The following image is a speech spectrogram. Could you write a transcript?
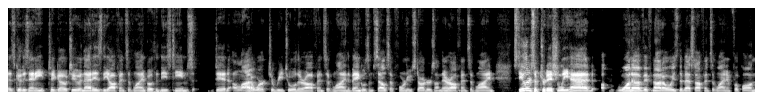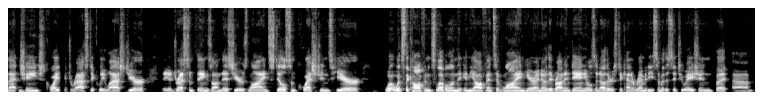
as good as any, to go to, and that is the offensive line. Both of these teams did a lot of work to retool their offensive line. The Bengals themselves have four new starters on their offensive line. Steelers have traditionally had uh, one of, if not always, the best offensive line in football, and that changed quite drastically last year. They addressed some things on this year's line. Still some questions here what, what's the confidence level in the in the offensive line here? I know they brought in Daniels and others to kind of remedy some of the situation, but um,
